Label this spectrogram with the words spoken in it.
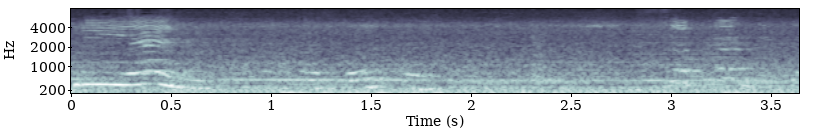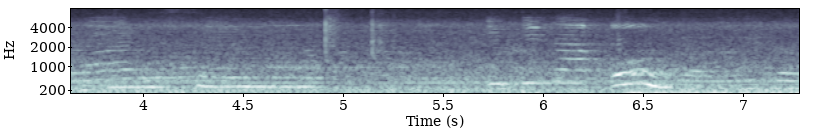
Gabriel Nakaloto. Sa pagdarasal mo, itinaon mo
